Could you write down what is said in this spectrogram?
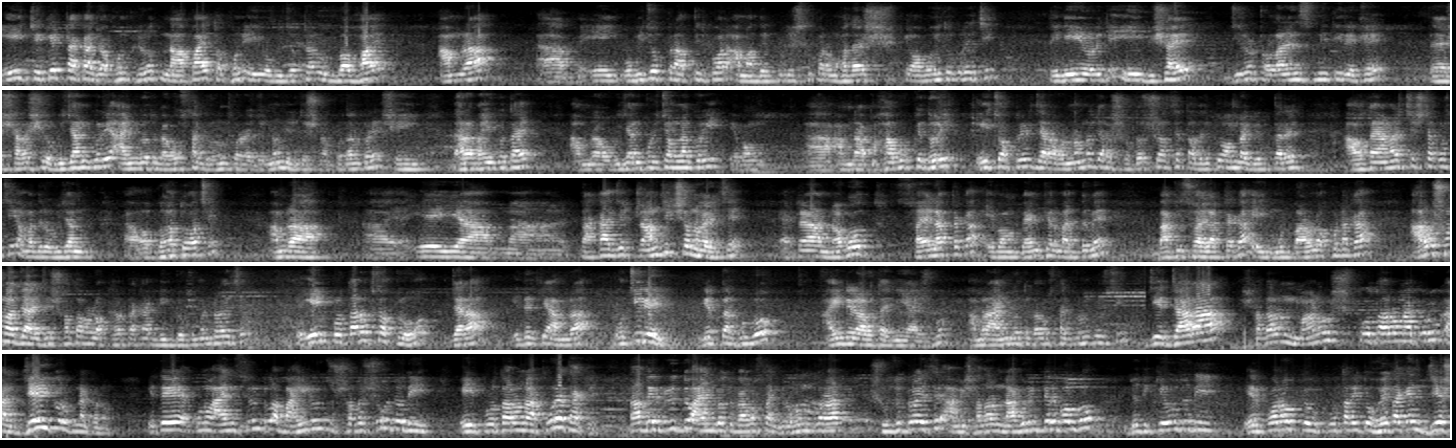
এই চেকের টাকা যখন ফেরত না পায়, তখন এই অভিযোগটার উদ্ভব হয়। আমরা এই অভিযোগ প্রাপ্তির পর আমাদের পুলিশ সুপার মহোদয়কে অবহিত করেছি। তিনি যে এই বিষয়ে জিরো টলারেন্স নীতি রেখে সারাশি অভিযান করে আইনগত ব্যবস্থা গ্রহণ করার জন্য নির্দেশনা প্রদান করে, সেই ধারাবাহিকতায় আমরা অভিযান পরিচালনা করি এবং আমরা মাহবুবকে ধরি। এই চক্রের যারা অন্যান্য যারা সদস্য আছে, তাদেরকেও আমরা গ্রেপ্তারের আওতায় আনার চেষ্টা করছি। আমাদের অভিযান অব্যাহত আছে। আমরা এই টাকা যে ট্রানজেকশন হয়েছে, একটা নগদ ছয় লাখ টাকা এবং ব্যাংকের মাধ্যমে বাকি ছয় লাখ টাকা, এই মোট বারো লক্ষ টাকা। আরও শোনা যায় যে সতেরো লক্ষ টাকার ডিড ডকুমেন্ট রয়েছে। এই প্রতারক চক্র যারা, এদেরকে আমরা অচিরেই গ্রেপ্তারপূর্বক আইনের আওতায় নিয়ে আসব। আমরা আইনগত ব্যবস্থা গ্রহণ করছি। যে যারা সাধারণ মানুষ প্রতারণা করুক আর যেই করুক না কেন, এতে কোনো আইন শৃঙ্খলা বাহিনীর সদস্যও যদি এই প্রতারণা করে থাকে, তাদের বিরুদ্ধে আইনগত ব্যবস্থা গ্রহণ করার সুযোগ রয়েছে। আমি সাধারণ নাগরিকদের বলব, যদি কেউ যদি এরপরও কেউ প্রতারিত হয়ে থাকেন, যে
